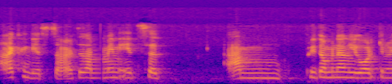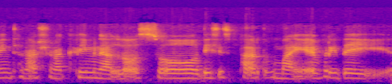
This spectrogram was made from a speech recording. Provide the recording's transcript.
I can get started. I mean, it's a, I'm predominantly working on international criminal law, so this is part of my everyday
